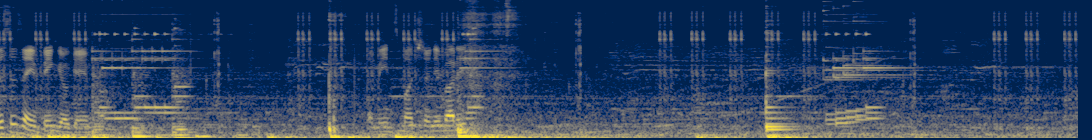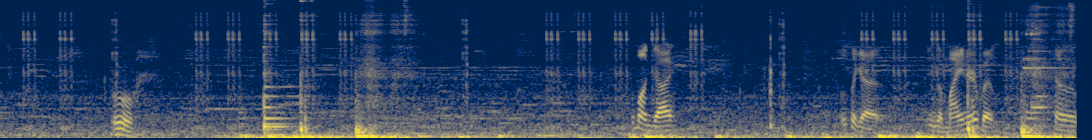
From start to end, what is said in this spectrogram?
This is a bingo game. That means much to anybody. Ooh. Come on, guy. Looks like a he's a miner, but kind of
